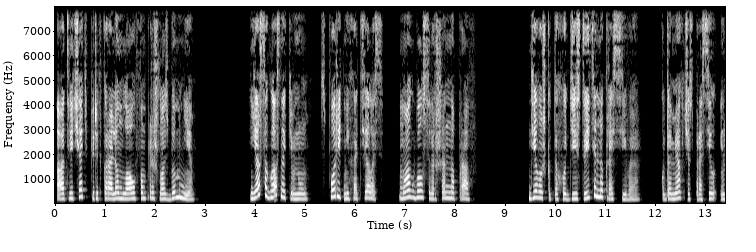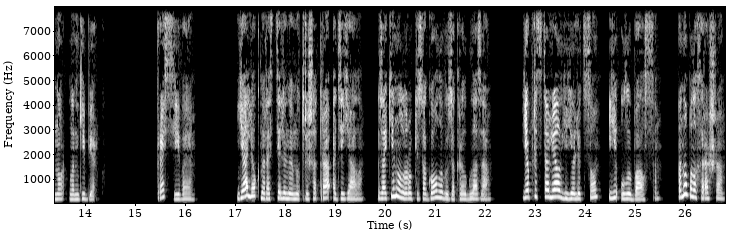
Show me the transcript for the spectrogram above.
а отвечать перед королем Лауфом пришлось бы мне. Я согласно кивнул, спорить не хотелось, маг был совершенно прав. Девушка-то хоть действительно красивая, куда мягче спросил Инор Лангеберг. Красивая, я лег на расстеленное внутри шатра одеяло, закинул руки за голову и закрыл глаза. Я представлял ее лицо и улыбался. Она была хороша,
